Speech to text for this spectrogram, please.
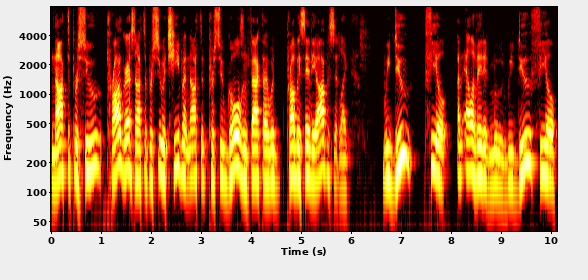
not to pursue progress, not to pursue achievement, not to pursue goals. In fact, I would probably say the opposite. Like, we do feel an elevated mood. We do feel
